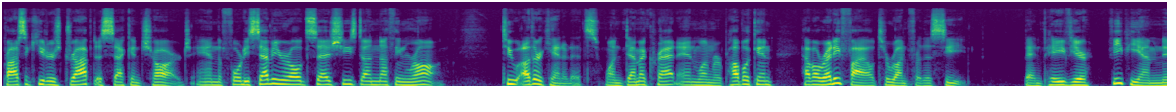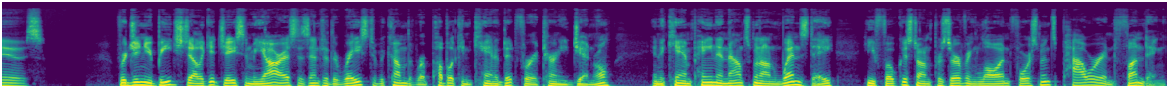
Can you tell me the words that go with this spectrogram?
Prosecutors dropped a second charge, and the 47 year old says she's done nothing wrong. Two other candidates, one Democrat and one Republican, have already filed to run for the seat. Ben Paviour, VPM News. Virginia Beach delegate Jason Miyares has entered the race to become the Republican candidate for Attorney General. In a campaign announcement on Wednesday, he focused on preserving law enforcement's power and funding.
